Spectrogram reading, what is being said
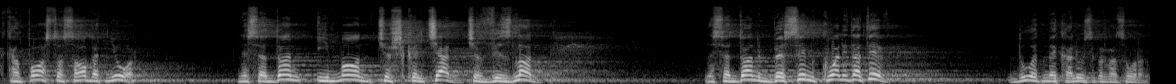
E kam pas të sabet një orë, nëse don iman që shkëlqen, që vizllon, Nëse don besim kualitativ, duhet me kalu sipërfaqësoren,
